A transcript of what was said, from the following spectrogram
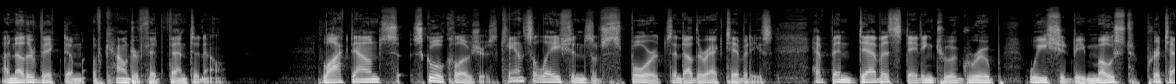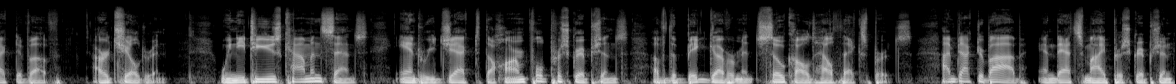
another victim of counterfeit fentanyl. Lockdowns, school closures, cancellations of sports and other activities have been devastating to a group we should be most protective of our children. We need to use common sense and reject the harmful prescriptions of the big government so called health experts. I'm Dr. Bob, and that's my prescription.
